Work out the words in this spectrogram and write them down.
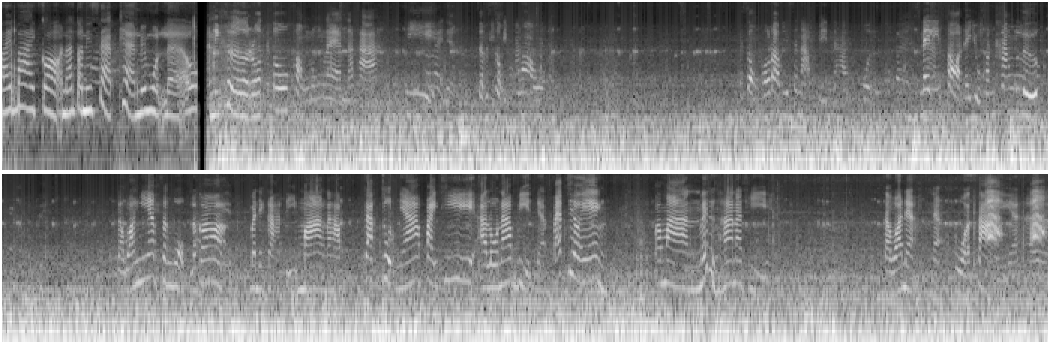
บายบายเกาะนะ ตอนนี้แสบแขนไปหมดแล้ว อันนี้คือรถตู้ของโรงแรมนะคะ ที่จะไปส่งพวกเรา ไปส่งพวกเราที่สนามบินนะคะทุกคน ในรีสอร์ทเนี่ยอยู่ค่อนข้างลึก แต่ว่าเงียบสงบแล้วก็บรรยากาศดีมากนะครับ จากจุดเนี้ยไปที่อาโรนาบีดเนี่ย แป๊บเดียวเอง ประมาณไม่ถึง 5 นาที แต่ว่าเนี่ย เนี่ย หัวสอย่างเงี้ยเออ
